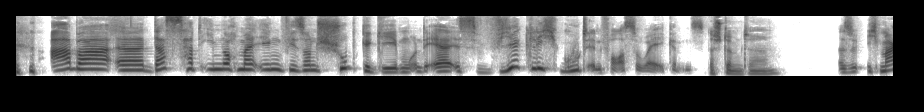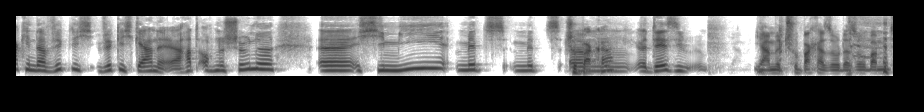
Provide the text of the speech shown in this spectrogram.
Aber äh, das hat ihm noch mal irgendwie so einen Schub gegeben und er ist wirklich gut in Force Awakens. Das stimmt, ja. Also ich mag ihn da wirklich, wirklich gerne. Er hat auch eine schöne äh, Chemie mit mit Chewbacca? Ähm, äh, Daisy. Ja, mit Chewbacca so oder so, aber mit,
